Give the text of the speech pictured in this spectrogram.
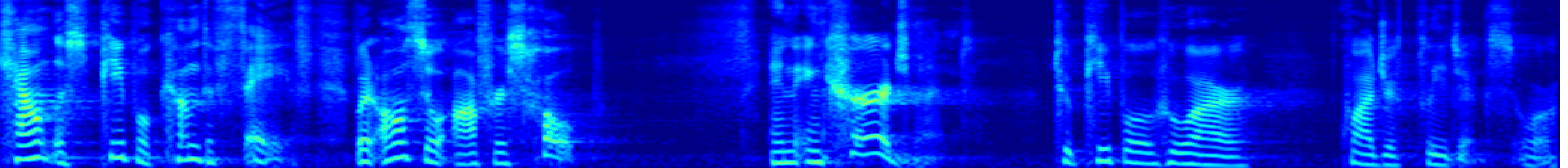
countless people come to faith, but also offers hope and encouragement to people who are quadriplegics or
